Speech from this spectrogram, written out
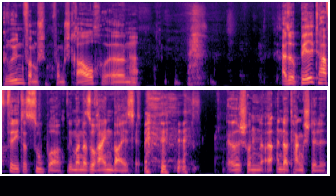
grün vom, vom Strauch. Ähm, Also bildhaft finde ich das super, wie man da so reinbeißt. Ist schon äh, an der Tankstelle.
